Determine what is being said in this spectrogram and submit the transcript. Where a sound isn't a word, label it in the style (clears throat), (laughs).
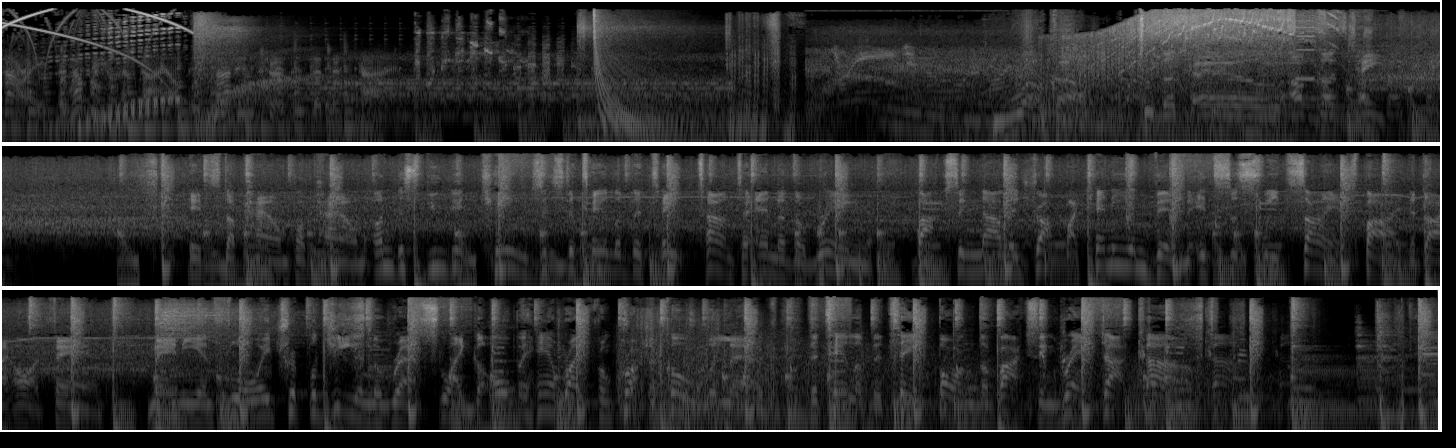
Sorry, the number you dialed is not in service at this time. Welcome to the tale of the tape. It's the pound for pound, undisputed kings. It's the tale of the tape, time to enter the ring. Boxing knowledge dropped by Kenny and Vin. It's the sweet science by the diehard fan. Manny and Floyd, Triple G and the rest. Like an overhand right from Crusher Kovalev. The tale of the tape on theboxingrant.com.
